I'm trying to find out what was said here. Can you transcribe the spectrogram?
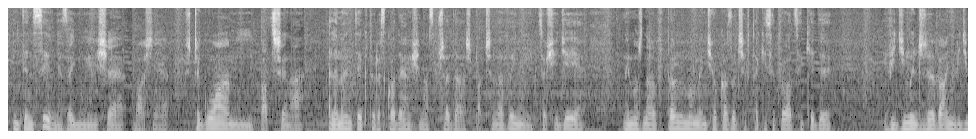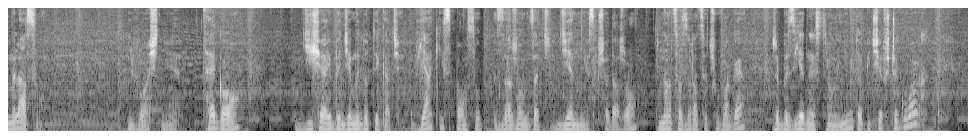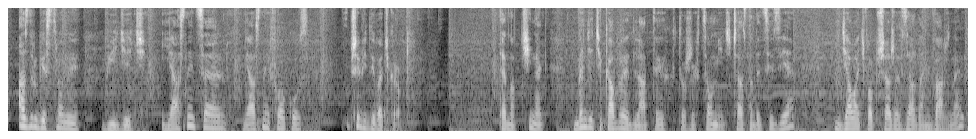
intensywnie zajmuje się właśnie szczegółami, patrzy na elementy, które składają się na sprzedaż, patrzy na wynik, co się dzieje. No i można w pewnym momencie okazać się w takiej sytuacji, kiedy widzimy drzewa, a nie widzimy lasu. I właśnie tego dzisiaj będziemy dotykać. W jaki sposób zarządzać dziennie sprzedażą, na co zwracać uwagę, żeby z jednej strony nie utopić się w szczegółach, a z drugiej strony widzieć jasny cel, jasny fokus i przewidywać kroki. Ten odcinek będzie ciekawy dla tych, którzy chcą mieć czas na decyzje i działać w obszarze zadań ważnych,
